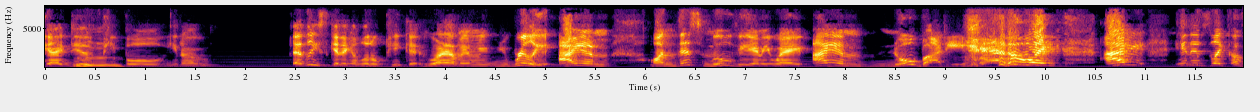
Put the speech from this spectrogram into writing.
the idea mm-hmm. of people you know at least getting a little peek at who i am i mean you really i am on this movie anyway i am nobody like i it is like a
